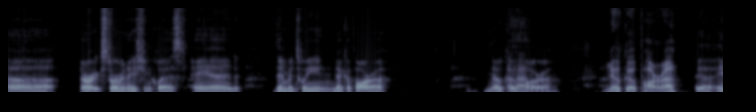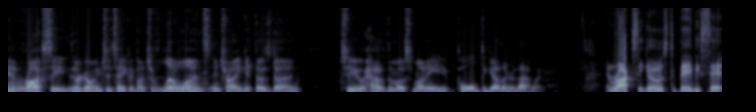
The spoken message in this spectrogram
uh or extermination quest and then between Nekapara Nokopara Noko Para. yeah and Roxy they're going to take a bunch of little ones and try and get those done to have the most money pulled together that way and Roxy goes to babysit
